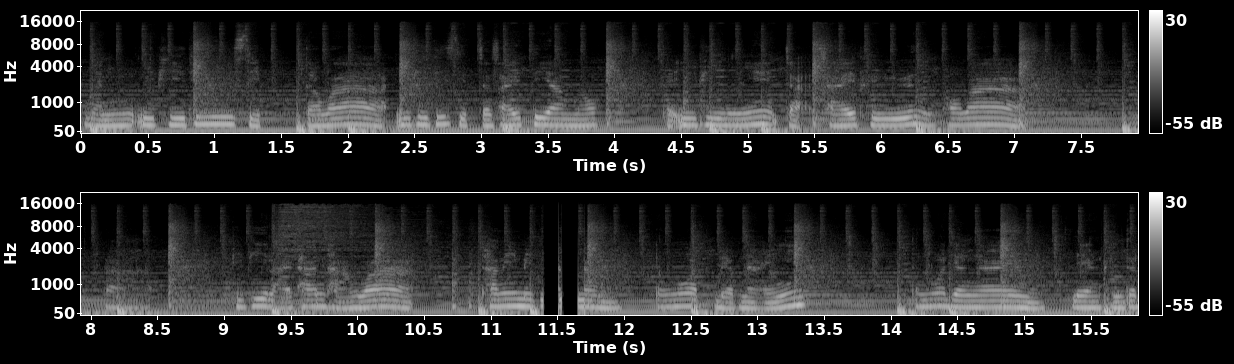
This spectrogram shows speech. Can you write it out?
เหมือน EP ที่ 10 แต่ว่า EP ที่ 10 จะใช้เตียงเนาะ แต่ EP นี้จะใช้พื้น เพราะว่าพี่ๆหลายท่านถามว่าถ้าไม่มี แบบไหน ต้องนวดยังไง แรงถึงจะ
